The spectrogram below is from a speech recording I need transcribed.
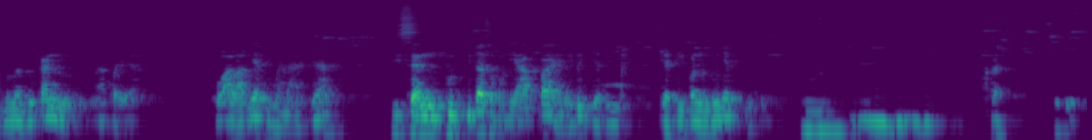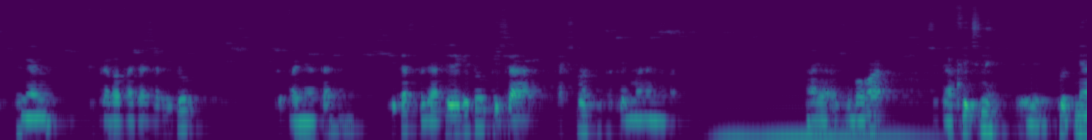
menentukan apa ya oh, alatnya di mana aja desain booth kita seperti apa ya itu jadi jadi penentunya di situ Hmm. Nah, itu dengan beberapa batasan itu kebanyakan kita sebagai arsitek itu bisa eksplor di bagian mananya Pak. Kayak umpama sudah fix nih bootnya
